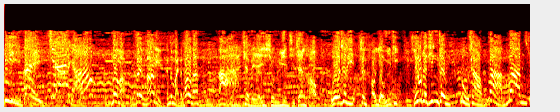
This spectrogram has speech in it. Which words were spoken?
必备佳肴。那么在哪里才能买得到呢？啊，这位仁兄运气真好，我这里正好有一屉，留着听众路上慢慢吃。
